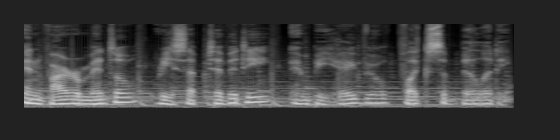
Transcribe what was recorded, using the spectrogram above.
environmental receptivity, and behavioral flexibility.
